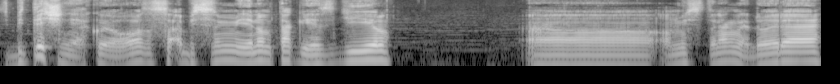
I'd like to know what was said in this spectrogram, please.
zbytečně, jako jo, zase, aby jsem jenom tak jezdil. Uh, on mi se to nějak nedojede.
